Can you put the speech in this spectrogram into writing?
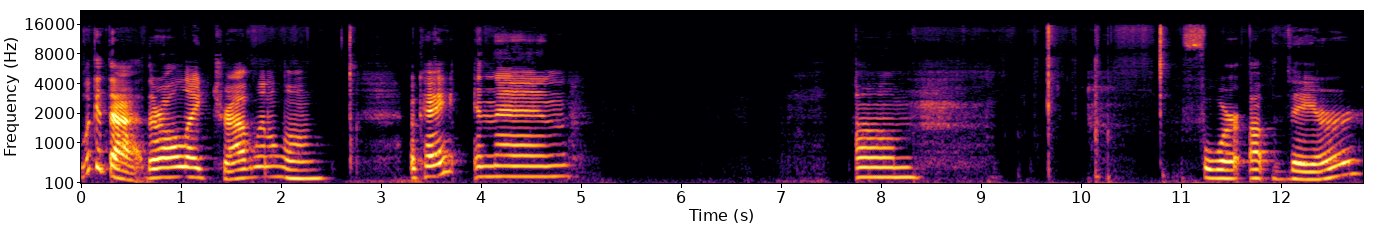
Look at that. They're all like traveling along. Okay, and then um for up there,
